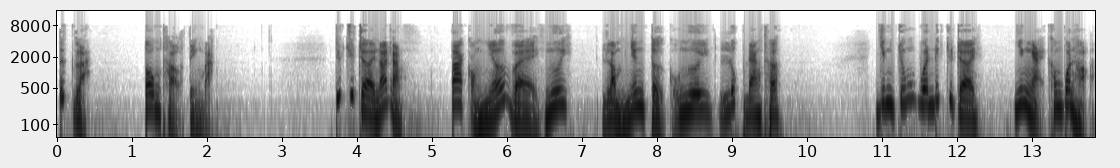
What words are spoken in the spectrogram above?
tức là tôn thờ tiền bạc. Đức Chúa Trời nói rằng, ta còn nhớ về ngươi, lòng nhân từ của ngươi lúc đang thơ. Dân chúng quên Đức Chúa Trời, nhưng Ngài không quên họ.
